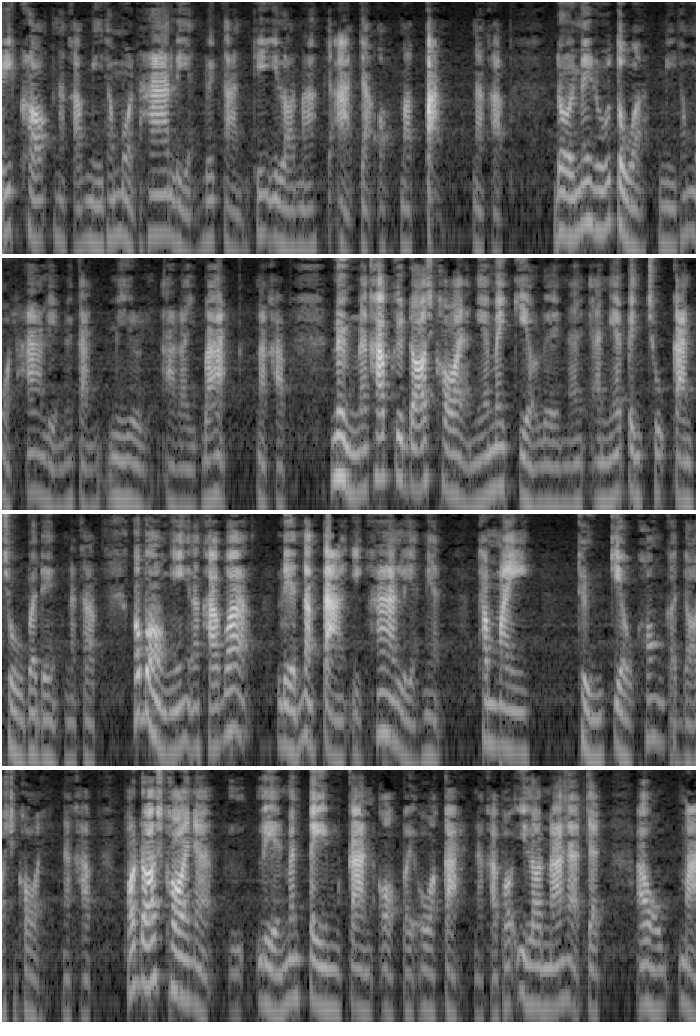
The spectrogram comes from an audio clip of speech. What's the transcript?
วิเคราะห์นะครับ มีทั้งหมด 5 เหรียญด้วยกันที่อีลอนมัสอาจจะออกมาปั่นนะครับ โดยไม่รู้ตัวมีทั้งหมด 5 เหรียญด้วยกัน มีเหรียญอะไรบ้างนะครับหนึ่งนะครับคือ Dogecoin อันนี้ไม่เกี่ยวเลยนะ อันนี้เป็นชูการชูประเด็นนะครับเขาบอกอย่างนี้นะครับว่าเหรียญต่างๆอีก 5 เหรียญเนี่ยทำไมถึงเกี่ยวข้องกับ Dogecoin นะครับ เพราะ Dogecoin เนี่ยเหรียญมันตีมการออกไปอวกาศนะครับ เพราะอีลอนมัสจะเอาหมา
